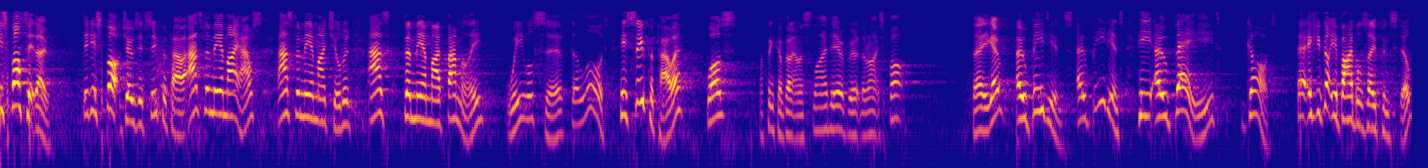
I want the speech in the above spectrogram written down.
you spot it though? Did you spot Joseph's superpower? As for me and my house, as for me and my children, as for me and my family, we will serve the Lord. His superpower was, I think I've got it on a slide here if we're at the right spot. There you go. Obedience. Obedience. He obeyed God. Uh, if you've got your Bibles open still,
